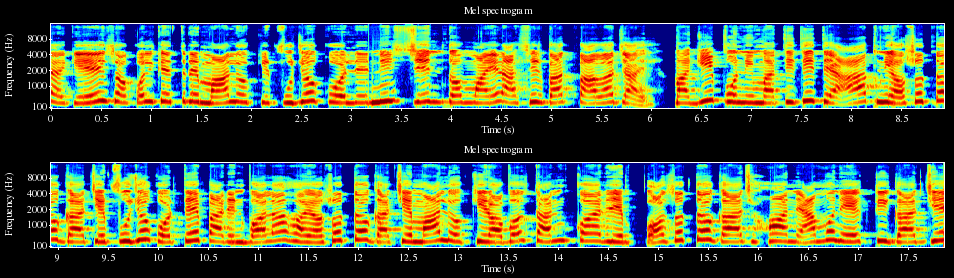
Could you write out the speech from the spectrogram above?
থাকে। এই সকল ক্ষেত্রে মা লক্ষ্মীর পুজো করলে নিশ্চিন্ত মায়ের আশীর্বাদ পাওয়া যায়। মাঘী পূর্ণিমা তিথিতে আপনি অসত্য গাছের পুজো করতে পারেন। বলা হয়, অসত্য গাছে মা লক্ষ্মীর অবস্থান করে। অসত্য গাছ হন এমন একটি গাছ যে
